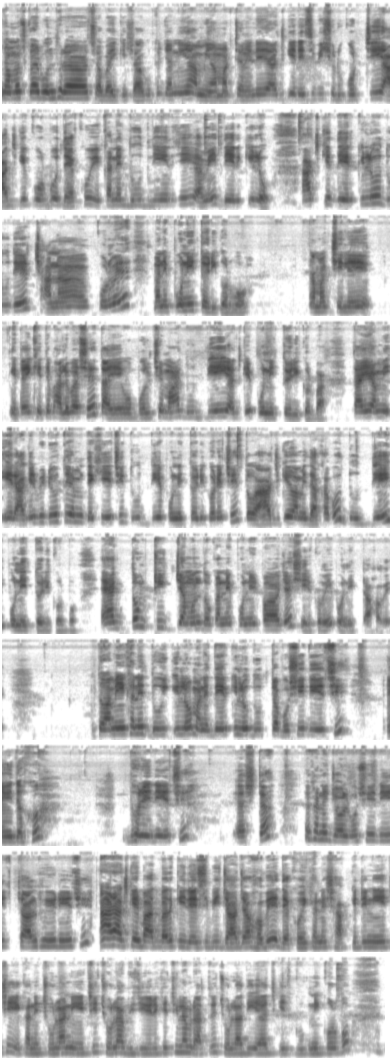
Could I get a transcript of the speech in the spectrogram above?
নমস্কার বন্ধুরা, সবাইকে স্বাগত জানিয়ে আমি আমার চ্যানেলে আজকে রেসিপি শুরু করছি। আজকে করব, দেখো এখানে দুধ নিয়েছি আমি দেড় কিলো। আজকে দেড় কিলো দুধের ছানা করে মানে পনির তৈরি করব। আমার ছেলে এটাই খেতে ভালোবাসে, তাই ও বলছে, মা, দুধ দিয়েই আজকে পনির তৈরি করবা। তাই আমি এর আগের ভিডিওতে আমি দেখিয়েছি, দুধ দিয়ে পনির তৈরি করেছি। তো আজকেও আমি দেখাবো, দুধ দিয়েই পনির তৈরি করব। একদম ঠিক যেমন দোকানে পনির পাওয়া যায়, সেরকমই পনিরটা হবে। তো আমি এখানে দুই কিলো মানে দেড় কিলো দুধটা বসিয়ে দিয়েছি। এই দেখো, ধরে দিয়েছি গ্যাসটা। এখানে জল বসিয়ে দিয়ে, চাল ধুয়ে নিয়েছি আর আজকের বাদ বাকি রেসিপি যা যা হবে, দেখো এখানে শাক কেটে নিয়েছি, এখানে ছোলা নিয়েছি। ছোলা ভিজিয়ে রেখেছিলাম রাত্রে, ছোলা দিয়ে আজকে ঘুগনি করব।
